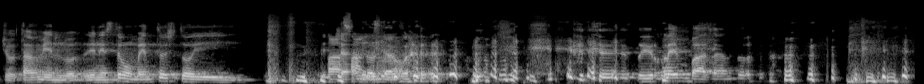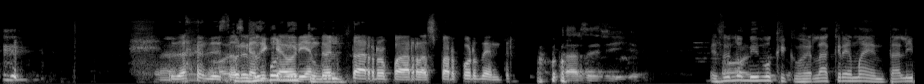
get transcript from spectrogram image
yo también, lo- en este momento estoy Pasando. echándole agua. Estoy reembasando. Ay, Estás Pero eso es casi que bonito, abriendo el tarro para raspar por dentro. Eso es lo mismo eso- que coger la crema dental y,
